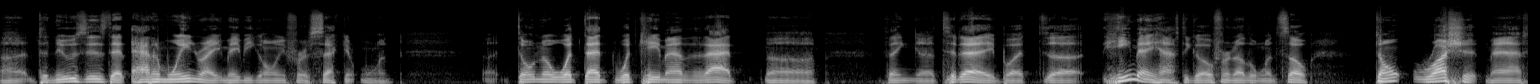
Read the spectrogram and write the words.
Uh, the news is that Adam Wainwright may be going for a second one. Uh, don't know what that what came out of that uh, thing uh, today, but uh, he may have to go for another one. So don't rush it, Matt.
